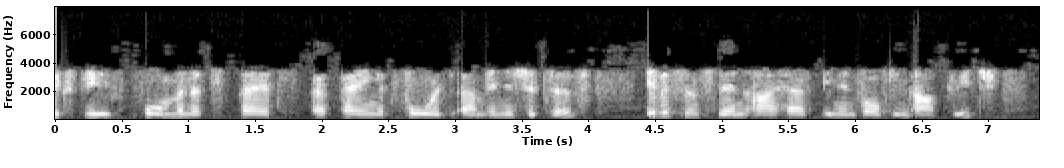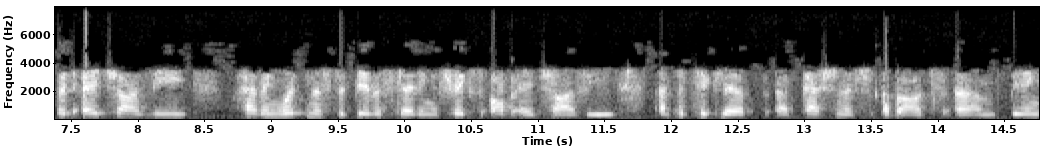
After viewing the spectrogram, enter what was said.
64 minutes pay, uh, paying it forward um, initiative. Ever since then, I have been involved in outreach, but HIV having witnessed the devastating effects of HIV, and particularly uh, passionate about um, being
